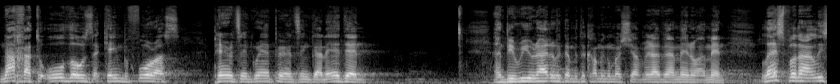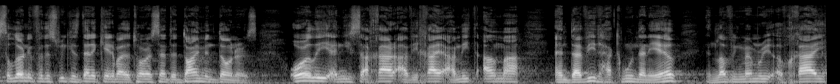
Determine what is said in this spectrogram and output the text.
nacha to all those that came before us, parents and grandparents in Gan Eden and be reunited with them at the coming of Mashiach. Amen. Amen. Last but not least, the learning for this week is dedicated by the Torah Center Diamond donors Orly and Yisachar, Avichai, Amit Alma, and David Hakmun Daniel in loving memory of Chai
